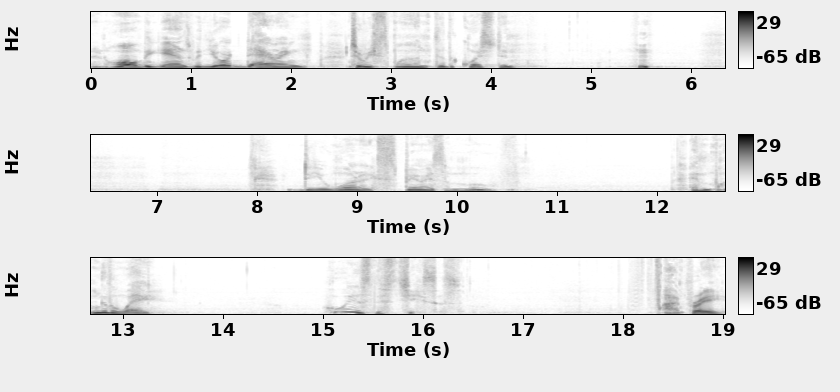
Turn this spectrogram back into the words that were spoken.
And it all begins with your daring to respond to the question hmm, Do you want to experience a move? And by the way, who is this Jesus? I pray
